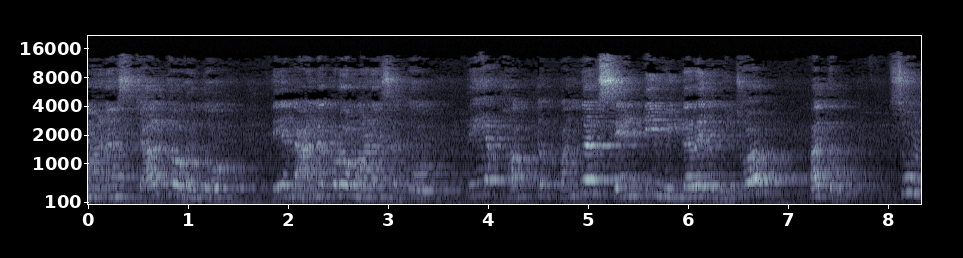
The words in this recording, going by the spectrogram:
માણસ ચાલતો હતો, તે નાનકડો માણસ હતો, તે ફક્ત 15 સેન્ટીમીટર જ ઊંચો હતો. soon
